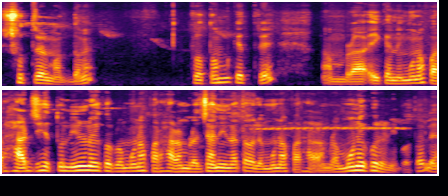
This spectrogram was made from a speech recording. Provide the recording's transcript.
সূত্রের মাধ্যমে। প্রথম ক্ষেত্রে আমরা এখানে মুনাফার হার যেহেতু নির্ণয় করব, মুনাফার হার আমরা জানি না, তাহলে মুনাফার হার আমরা মনে করে নিব তাহলে।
